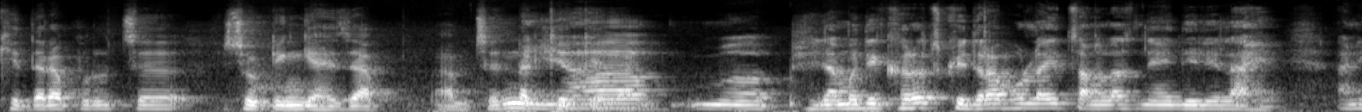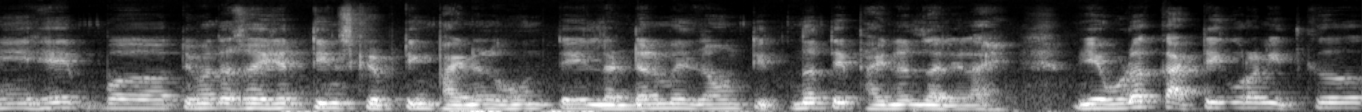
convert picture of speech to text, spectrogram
खिद्रापूरचं शूटिंग घ्यायचं आमचं नक्की या ह्याच्यामध्ये खरंच खिद्रापूरला एक चांगलाच न्याय दिलेला आहे. आणि हे तुम्ही तसं हे तीन स्क्रिप्टिंग फायनल होऊन ते लंडनमध्ये जाऊन तिथनं ते फायनल झालेलं आहे. म्हणजे एवढं काटेकोर आणि इतकं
